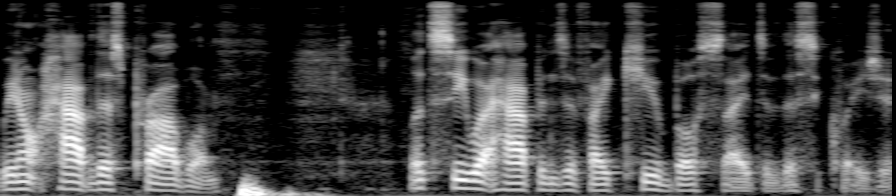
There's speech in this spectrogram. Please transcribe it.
we don't have this problem. Let's see what happens if I cube both sides of this equation.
